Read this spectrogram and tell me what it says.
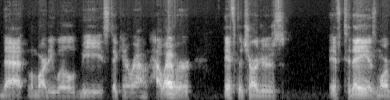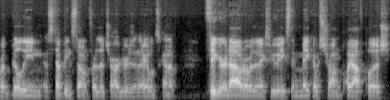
that Lombardi will be sticking around. However, if the Chargers, if today is more of a building, a stepping stone for the Chargers, and they're able to kind of figure it out over the next few weeks and make a strong playoff push,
